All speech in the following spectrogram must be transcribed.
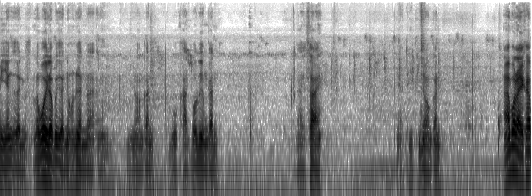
มีอย่างอื่นแล้วโว้ยเราไปเอื่นคนเอื่นนะมีนองกันบ่ขาดบ่ลืมกันได้ใส่เนี่ยที่พี่น้องกัน หาบ่ไรครับ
